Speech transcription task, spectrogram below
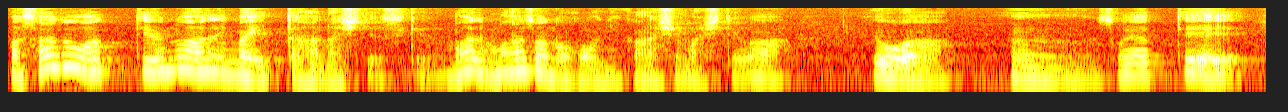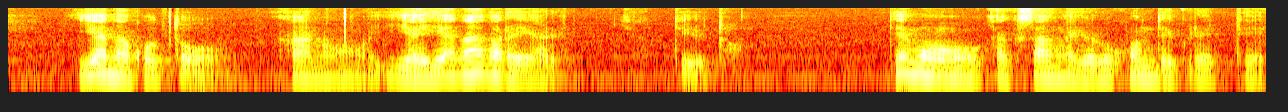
あ、佐渡っていうのは今言った話ですけどまず魔女の方に関しましては要は、うん、そうやって嫌なことをあの嫌々ながらやるやっているとでもお客さんが喜んでくれて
